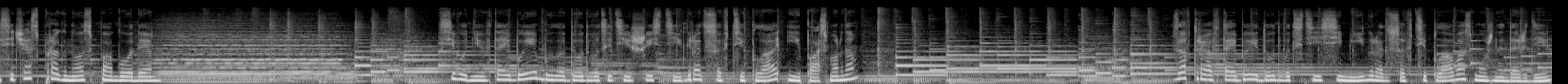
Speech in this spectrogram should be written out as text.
А сейчас прогноз погоды. Сегодня в Тайбэе было до 26 градусов тепла и пасмурно. Завтра в Тайбэе до 27 градусов тепла, возможны дожди.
